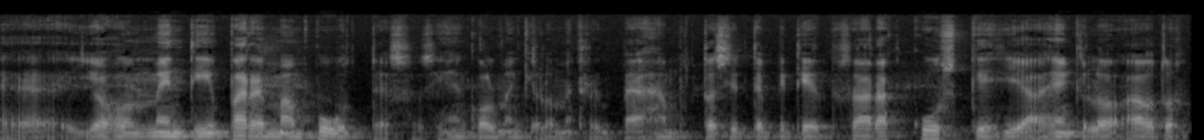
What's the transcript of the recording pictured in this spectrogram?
eh, johon mentiin paremman puutteessa siihen kolmen kilometrin päähän, mutta sitten piti saada kuski ja henkilöauto,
